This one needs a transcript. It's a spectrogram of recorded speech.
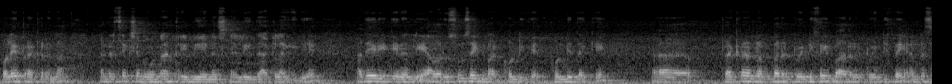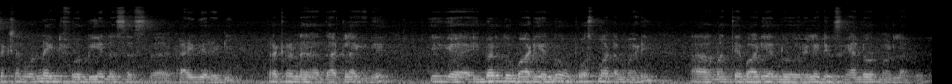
ಕೊಲೆ ಪ್ರಕರಣ under section one R three B N ಎಸ್ನಲ್ಲಿ ದಾಖಲಾಗಿದೆ. ಅದೇ ರೀತಿಯಲ್ಲಿ ಅವರು ಸೂಸೈಡ್ ಮಾಡಿಕೊಂಡಿದ್ದೆ ಕೊಂಡಿದ್ದಕ್ಕೆ ಪ್ರಕರಣ number twenty five bar twenty five under section one ninety four B N S S ಕಾಯ್ದೆಯಡಿ ಪ್ರಕರಣ ದಾಖಲಾಗಿದೆ. ಈಗ ಇಬ್ಬರದು ಬಾಡಿಯನ್ನು ಪೋಸ್ಟ್ಮಾರ್ಟಮ್ ಮಾಡಿ ಮತ್ತೆ ಬಾಡಿಯನ್ನು ರಿಲೇಟಿವ್ಸ್ಗೆ ಹ್ಯಾಂಡ್ ಓವರ್ ಮಾಡಲಾಗುವುದು.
